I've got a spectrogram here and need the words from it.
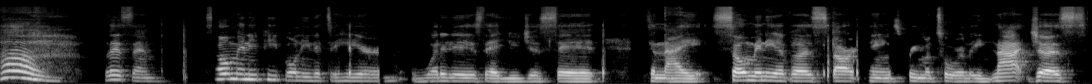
Oh, listen, so many people needed to hear what it is that you just said tonight. So many of us start things prematurely, not just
